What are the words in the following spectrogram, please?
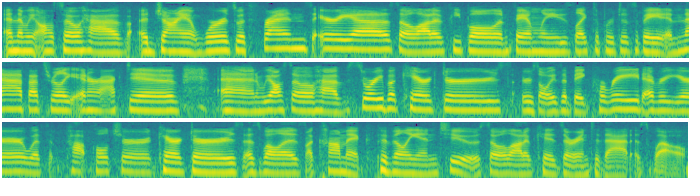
And then we also have a giant Words with Friends area. So a lot of people and families like to participate in that. That's really interactive. And we also have storybook characters. There's always a big parade every year with pop culture characters as well as a comic pavilion too. So a lot of kids are into that as well.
